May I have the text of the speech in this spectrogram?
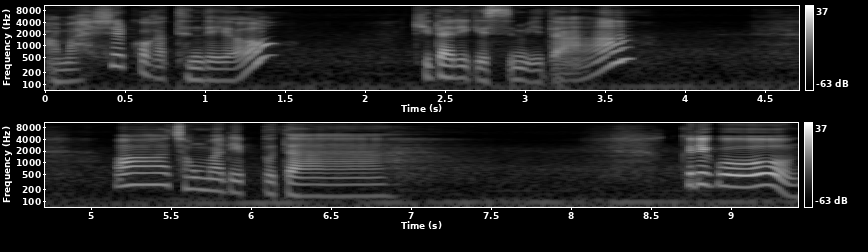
아마 하실 것 같은데요. 기다리겠습니다. 와, 정말 예쁘다. 그리고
